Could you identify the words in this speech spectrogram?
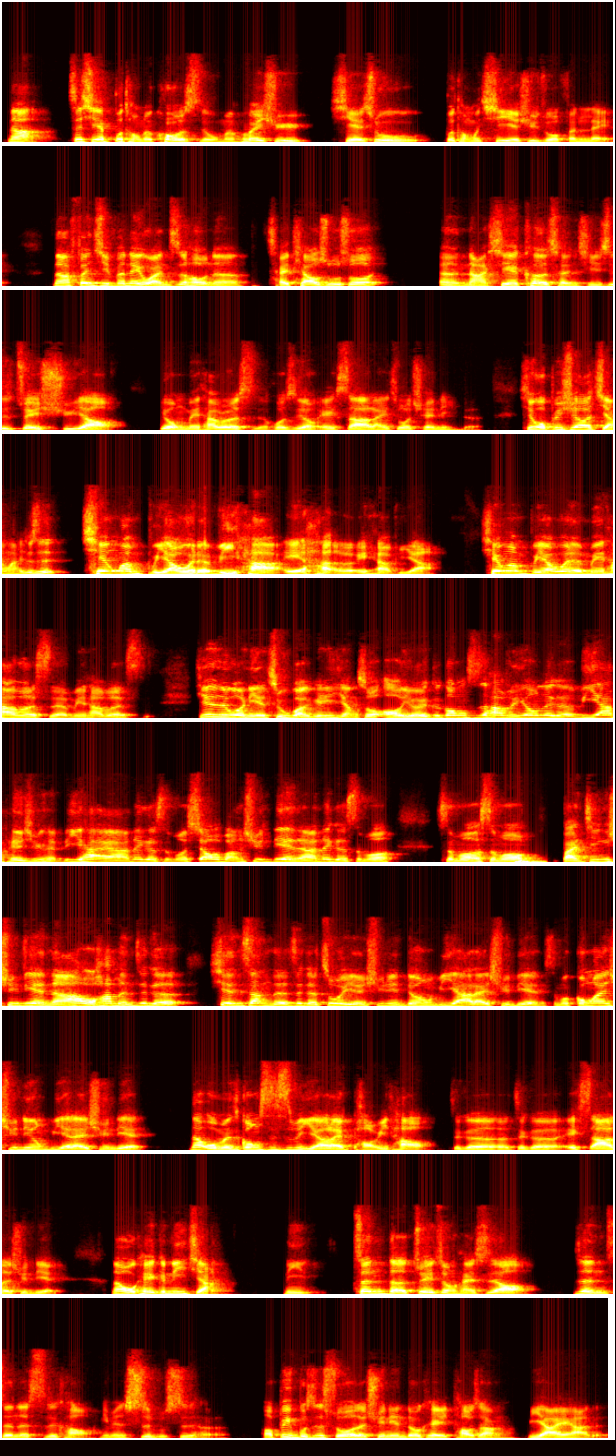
那这些不同的 course 我们会去协助不同的企业去做分类。那分级分类完之后呢，才挑出说，嗯、哪些课程其实最需要用 Metaverse 或是用 XR 来做 training 的。其实我必须要讲啦，就是千万不要为了 VR、AR 而 AR、VR，千万不要为了 Metaverse 而 Metaverse。今天如果你的主管跟你讲说，哦，有一个公司他们用那个 VR 培训很厉害啊，那个什么消防训练啊，那个什么什么什么钣金训练啊，然后他们这个线上的这个作业员训练都用 VR 来训练，什么公安训练用 VR 来训练，那我们公司是不是也要来跑一套这个这个 XR 的训练？那我可以跟你讲，你真的最终还是要认真的思考你们适不适合哦，并不是所有的训练都可以套上 VR AR 的，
